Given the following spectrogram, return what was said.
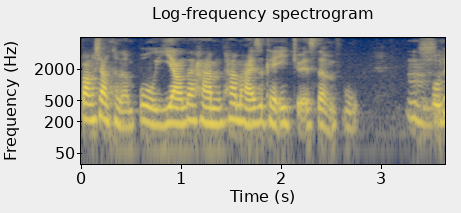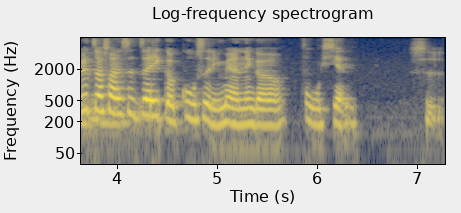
方向可能不一样，但他们他们还是可以一决胜负。嗯，我觉得这算是这一个故事里面的那个副线，是。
